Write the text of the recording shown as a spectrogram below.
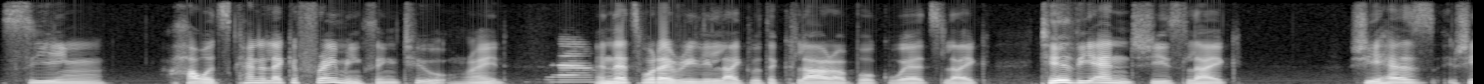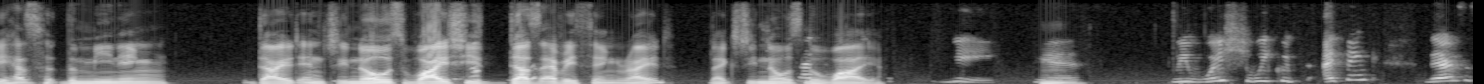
seeing how it's kind of like a framing thing too right? Yeah. and that's what i really liked with the klara book where it's like till the end she's like she has she has the meaning dialed in she knows why she does everything right like she knows the why we Hmm. yes. We wish we could I think there's a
